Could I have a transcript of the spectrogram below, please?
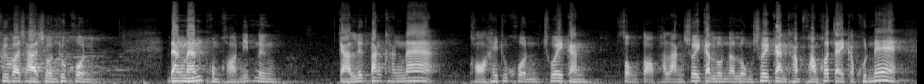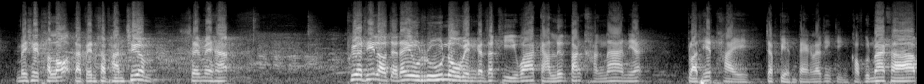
คือประชาชนทุกคน ดังนั้นผมขอนิดนึง การเลือกตั้งครั้งหน้าขอให้ทุกคนช่วยกัน ส่งต่อพลังช่วยกันรณรงค์ช่วยกันทำความเข้าใจกับคุณแม่ ไม่ใช่ทะเลาะแต่เป็นสะพานเชื่อมใช่ไหมฮะเพื่อที่เราจะได้รู้โนเวนกันสักทีว่าการเลือกตั้งครั้งหน้าเนี้ย ประเทศไทยจะเปลี่ยนแปลงแล้วจริงๆ ขอบคุณมากครับ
